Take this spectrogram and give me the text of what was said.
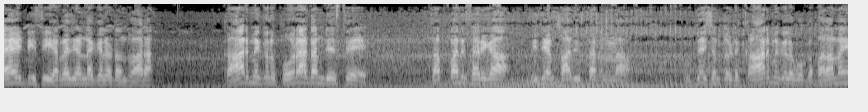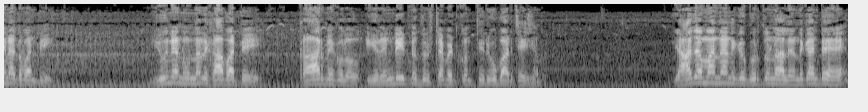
ఏఐటీసీ ఎర్రజెండా గెలవడం ద్వారా కార్మికులు పోరాటం చేస్తే తప్పనిసరిగా విజయం సాధిస్తారన్న ఉద్దేశంతో కార్మికులకు ఒక బలమైనటువంటి యూనియన్ ఉన్నది కాబట్టి కార్మికులు ఈ రెండింటిని దృష్టిలో పెట్టుకుని తిరుగుబాటు చేశారు. యాజమాన్యానికి గుర్తుండాలి. ఎందుకంటే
